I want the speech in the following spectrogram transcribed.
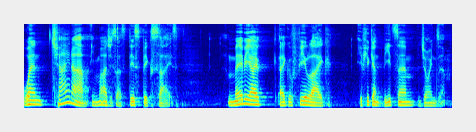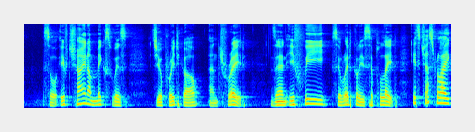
when China emerges as this big size, maybe I, I could feel like if you can beat them, join them. So if China mix with geopolitical and trade, then if we theoretically separate, it's just like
